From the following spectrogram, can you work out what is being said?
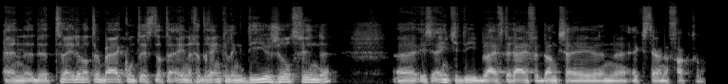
En de tweede wat erbij komt is dat de enige drenkeling die je zult vinden, uh, is eentje die blijft drijven dankzij een externe factor.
